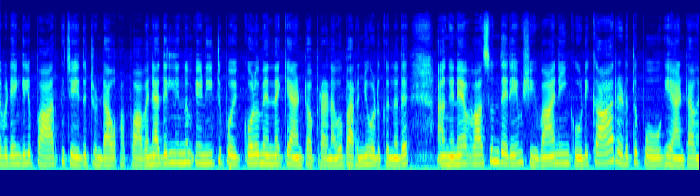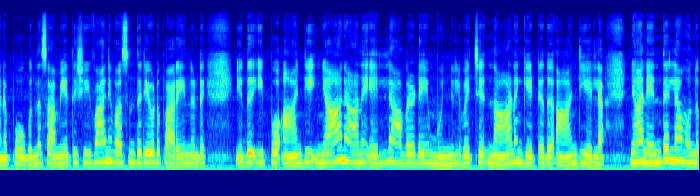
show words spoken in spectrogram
എവിടെയെങ്കിലും പാർക്ക് ചെയ്തിട്ടുണ്ടാവും. അപ്പോൾ അവൻ അതിൽ നിന്നും എണീറ്റ് പോയിക്കോളും എന്നൊക്കെയാണ് കേട്ടോ പ്രണവ് പറഞ്ഞു കൊടുക്കുന്നത്. അങ്ങനെ വസുന്ധരയും ശിവാനിയും കൂടി കാർ എടുത്ത് പോവുകയാണ് കേട്ടോ അങ്ങനെ പോകുന്ന സമയത്ത് ശിവാനി വസുന്ധരയോട് പറയുന്നുണ്ട് ഇത് ഇപ്പോൾ ആന്റി ഞാനാണ് എല്ലാവരുടെയും മുന്നിൽ വെച്ച് നാണം കേട്ടത് ആന്റിയല്ല ഞാൻ എന്തെല്ലാം ഒന്ന്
